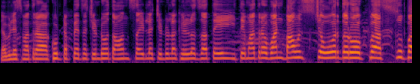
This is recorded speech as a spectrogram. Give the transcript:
त्यावेळेस मात्र आखूड टप्प्याचा चेंडू होता. ऑन साईडला चेंडूला खेळलं जाते इथे मात्र one bounce over the rope super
